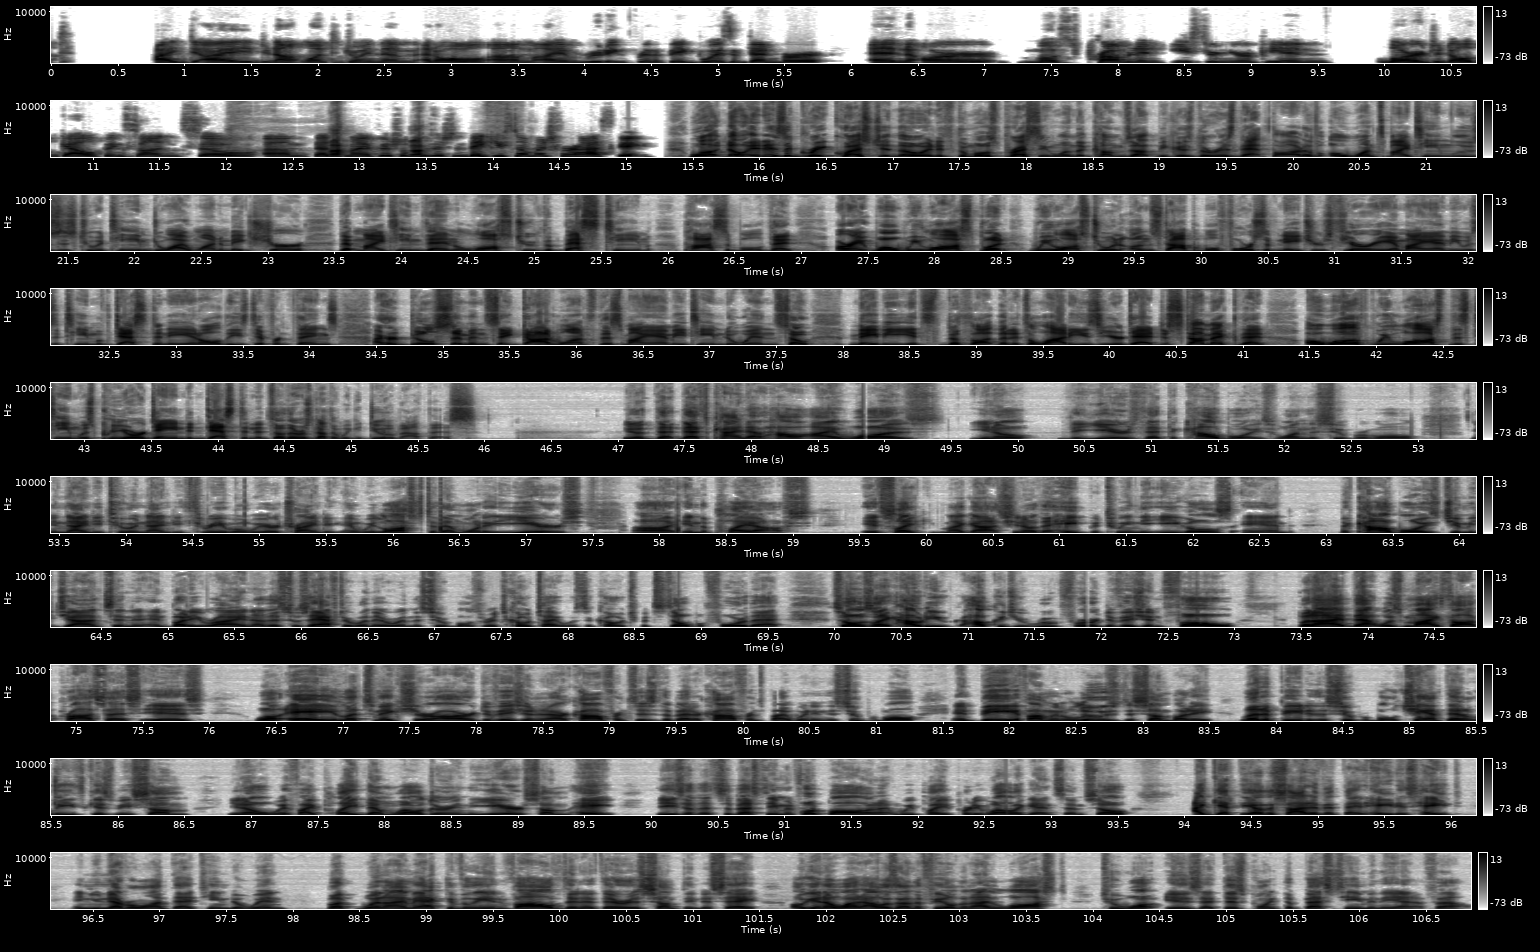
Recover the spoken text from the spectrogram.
I, I do not want to join them at all. Um, I am rooting for the big boys of Denver and our most prominent Eastern European large adult galloping son. So um, that's my official position. Thank you so much for asking. Well, no, it is a great question, though, and it's the most pressing one that comes up because there is that thought of, oh, once my team loses to a team, do I want to make sure that my team then lost to the best team possible? That, all right, well, we lost, but we lost to an unstoppable force of nature's fury, and Miami was a team of destiny and all these different things. I heard Bill Simmons say God wants this Miami team to win, so maybe it's the thought that it's a lot easier, Dad, to stomach that, oh, well, if we lost, this team was preordained and destined, and so there was nothing we could do about this. You know that that's kind of how I was. You know, the years that the Cowboys won the Super Bowl in '92 and '93 when we were trying to, and we lost to them one of the years uh, in the playoffs. It's like, my gosh, you know, the hate between the Eagles and the Cowboys, Jimmy Johnson and Buddy Ryan. Now, this was after when they were in the Super Bowls. Rich Kotite was the coach, but still before that. So it was like, how do you, how could you root for a division foe? But I, that was my thought process is, well, A, let's make sure our division and our conference is the better conference by winning the Super Bowl. And B, if I'm going to lose to somebody, let it be to the Super Bowl champ. That at least gives me some, you know, if I played them well during the year, some, hey, these are that's the best team in football, and we played pretty well against them. So I get the other side of it that hate is hate, and you never want that team to win. But when I'm actively involved in it, there is something to say, oh, you know what? I was on the field and I lost to what is at this point the best team in the NFL.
